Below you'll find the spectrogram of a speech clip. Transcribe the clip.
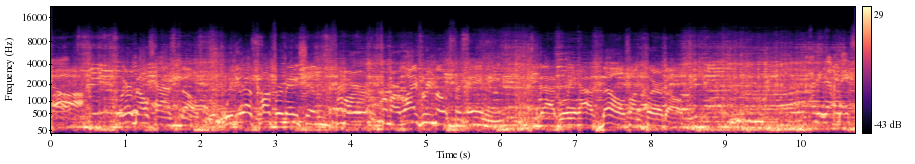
Ah, Clarabelle's has bells. We do have confirmation from our from our live remote from Amy that we have bells on Clarabelle. I mean, that makes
